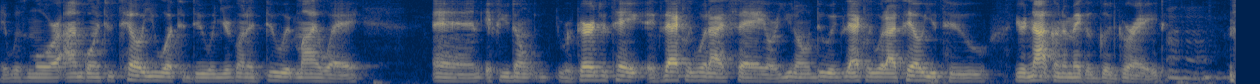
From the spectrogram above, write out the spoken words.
It was more, I'm going to tell you what to do and you're going to do it my way and if you don't regurgitate exactly what I say or you don't do exactly what I tell you to, you're not going to make a good grade. Mm-hmm.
